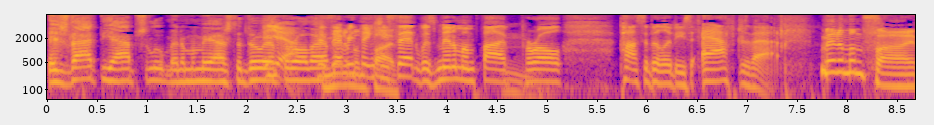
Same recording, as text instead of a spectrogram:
Is that the absolute minimum he has to do after yeah, all that? because Minimum everything she said was minimum five hmm. parole possibilities after that. Minimum five.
